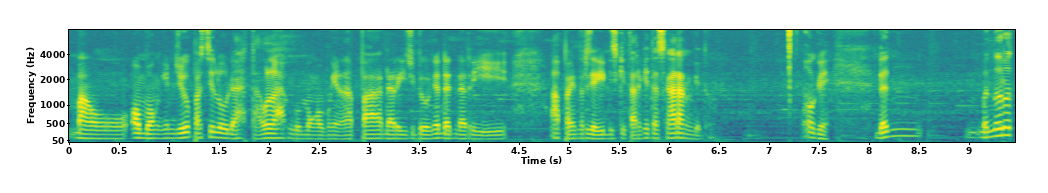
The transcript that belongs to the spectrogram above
mau omongin juga pasti lu udah tau lah gue mau ngomongin apa dari judulnya dan dari apa yang terjadi di sekitar kita sekarang gitu. Oke okay. dan menurut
